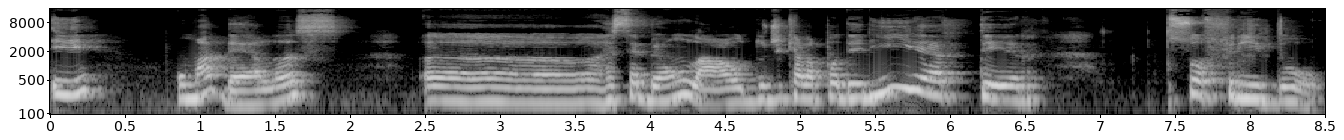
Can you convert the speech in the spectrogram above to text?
e uma delas ah, recebeu um laudo de que ela poderia ter sofrido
